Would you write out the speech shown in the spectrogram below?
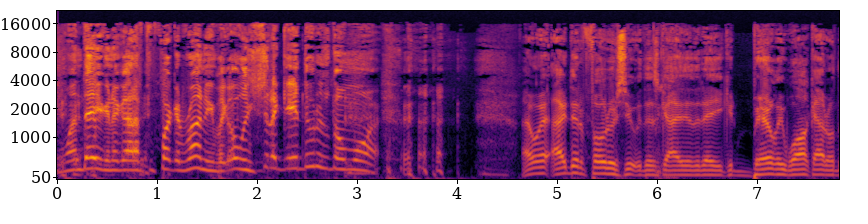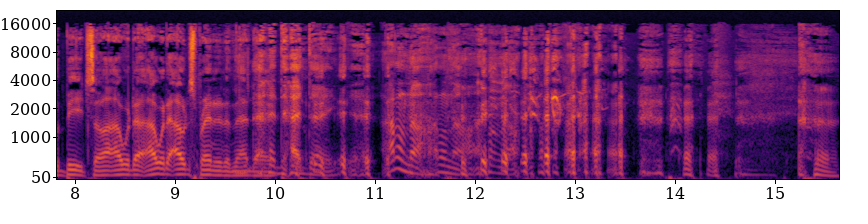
Yeah. One day you're gonna gotta have to fucking run. And you're like, holy shit, I can't do this no more. I went, I did a photo shoot with this guy the other day. He could barely walk out on the beach, so I would I would out sprinted him that day. that day. Yeah. I don't know. I don't know. I don't know.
